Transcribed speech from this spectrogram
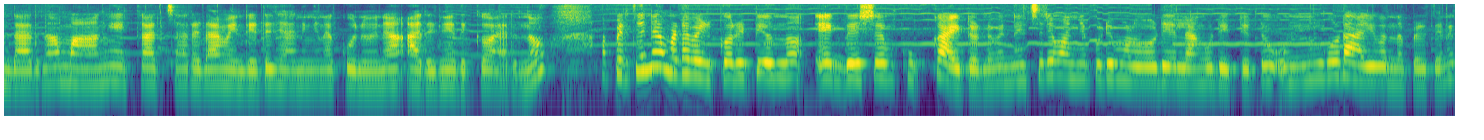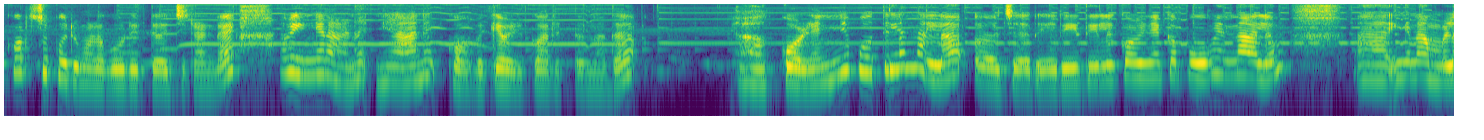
ഉണ്ടായിരുന്നു. ആ മാങ്ങയൊക്കെ അച്ചാറിടാൻ വേണ്ടിയിട്ട് ഞാനിങ്ങനെ കുനുവിന അരിഞ്ഞെടുക്കുമായിരുന്നു അപ്പോഴത്തേനും നമ്മുടെ വഴിക്കോരട്ടി ഒന്ന് ഏകദേശം കുക്കായിട്ടുണ്ട് പിന്നെ ഇച്ചിരി മഞ്ഞപ്പൊടി മുളക് പൊടി എല്ലാം കൂടി ഇട്ടിട്ട് ഒന്നും കൂടെ ആയി വന്നപ്പോഴത്തേന് കുറച്ച് കുരുമുളക് കൂടി ഇട്ട് വെച്ചിട്ടുണ്ട്. അപ്പോൾ ഇങ്ങനെയാണ് ഞാൻ കോവയ്ക്ക വഴുക്ക് വരട്ടുന്നത് കുഴഞ്ഞു പോത്തില്ലെന്നല്ല ചെറിയ രീതിയിൽ കുഴഞ്ഞൊക്കെ പോകും എന്നാലും ഇങ്ങനെ നമ്മൾ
